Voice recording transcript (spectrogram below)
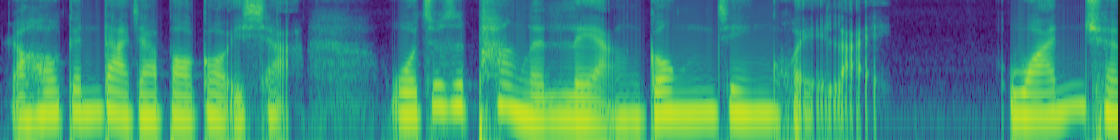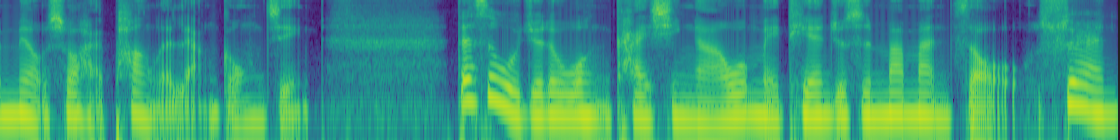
然后跟大家报告一下，我就是胖了两公斤回来，完全没有瘦，还胖了两公斤。但是我觉得我很开心啊！我每天就是慢慢走，虽然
